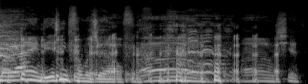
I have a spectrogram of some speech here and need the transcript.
Marijn, die is niet van mezelf. Oh, oh shit.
